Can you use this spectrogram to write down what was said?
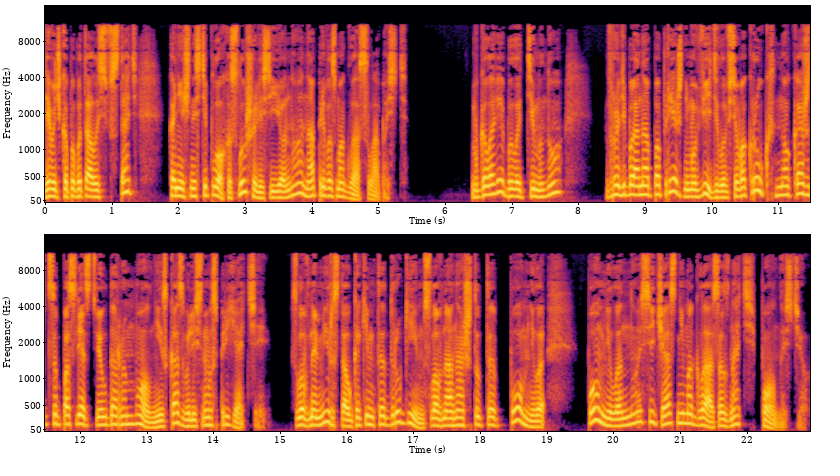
Девочка попыталась встать, конечности плохо слушались ее, но она превозмогла слабость. В голове было темно, вроде бы она по-прежнему видела все вокруг, но, кажется, последствия удара молнии сказывались на восприятии. Словно мир стал каким-то другим, словно она что-то помнила, помнила, но сейчас не могла осознать полностью.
